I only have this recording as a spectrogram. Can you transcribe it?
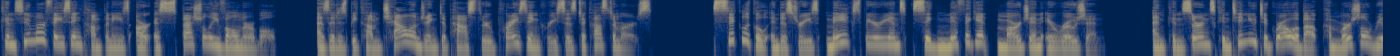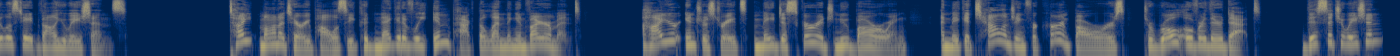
Consumer facing companies are especially vulnerable, as it has become challenging to pass through price increases to customers. Cyclical industries may experience significant margin erosion, and concerns continue to grow about commercial real estate valuations. Tight monetary policy could negatively impact the lending environment. Higher interest rates may discourage new borrowing and make it challenging for current borrowers to roll over their debt. This situation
